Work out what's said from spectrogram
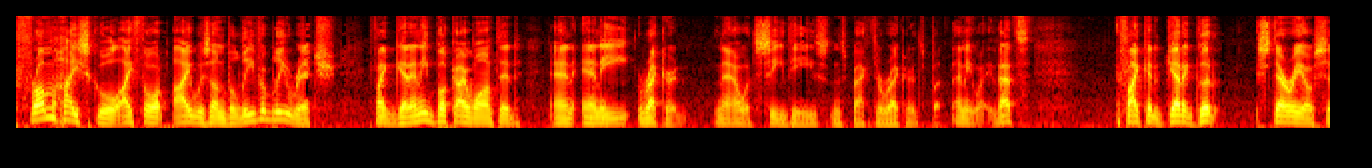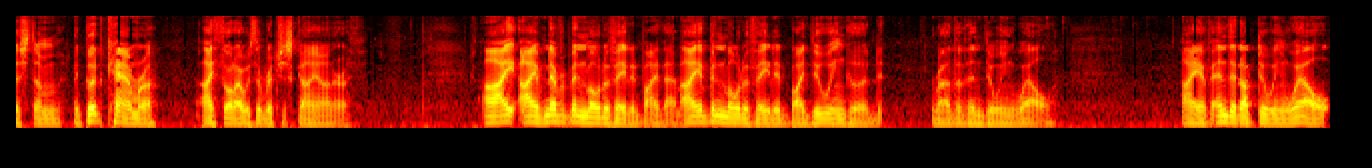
From high school, I thought I was unbelievably rich if I could get any book I wanted and any record. Now it's CDs and it's back to records. But anyway, that's if I could get a good stereo system, a good camera, I thought I was the richest guy on earth. I I have never been motivated by that. I have been motivated by doing good rather than doing well. I have ended up doing well,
